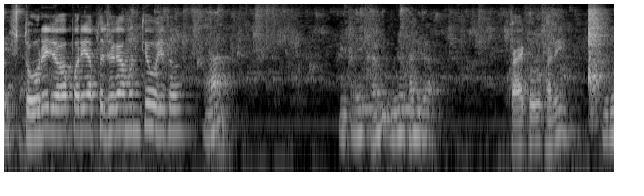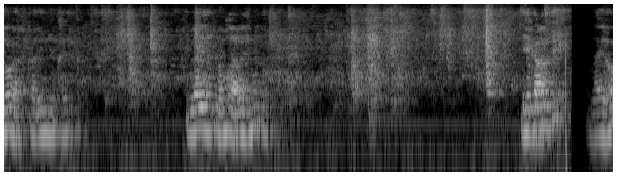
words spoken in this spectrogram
ते. स्टोरेज अपर्याप्त जगा म्हणते हो इथं हाँ? हे काही खाली व्हिडिओ खाली करा. काय करू खाली? व्हिडिओ खाली खाली. तुला नंबर आलाच ना तो. ते काय म्हणते नाही हो.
